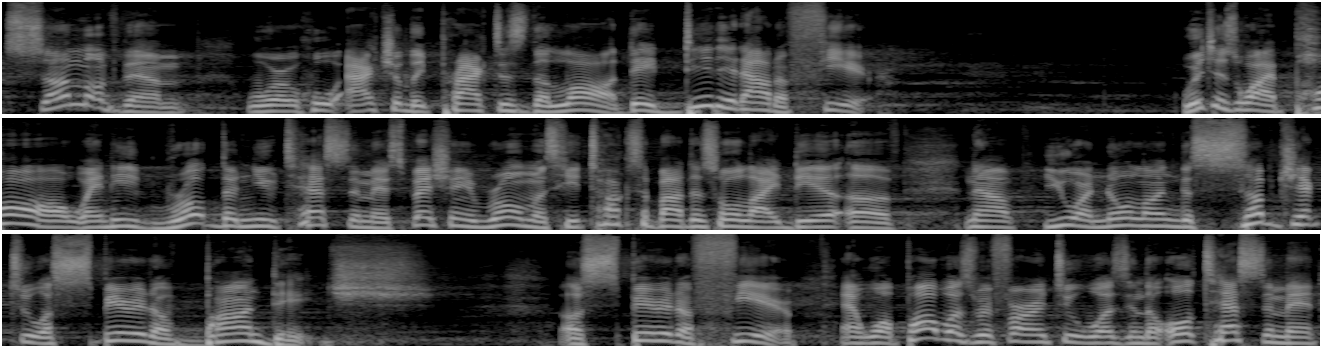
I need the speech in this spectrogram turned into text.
some of them were who actually practiced the law, they did it out of fear. Which is why Paul, when he wrote the New Testament, especially in Romans, he talks about this whole idea of now you are no longer subject to a spirit of bondage a spirit of fear. And what Paul was referring to was in the Old Testament,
